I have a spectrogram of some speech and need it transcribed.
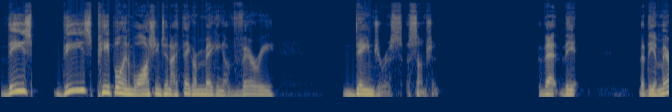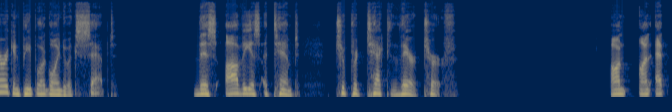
these these people in Washington, I think, are making a very dangerous assumption that the that the American people are going to accept this obvious attempt to protect their turf on on at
